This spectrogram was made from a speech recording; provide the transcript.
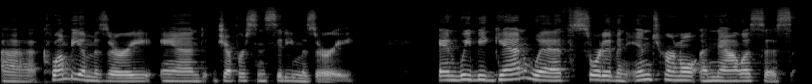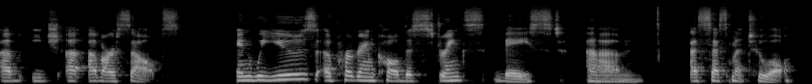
uh, Columbia, Missouri, and Jefferson City, Missouri. And we begin with sort of an internal analysis of each uh, of ourselves. And we use a program called the Strengths Based um, Assessment Tool.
